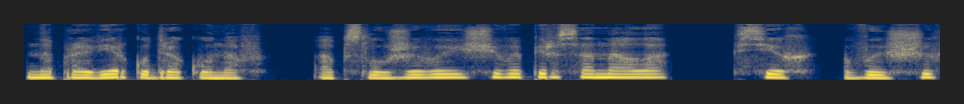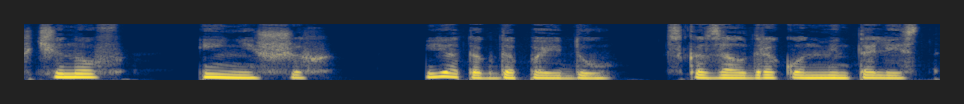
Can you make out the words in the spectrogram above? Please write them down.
на проверку драконов, обслуживающего персонала, всех высших чинов и низших. Я тогда пойду», — сказал дракон-менталист.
